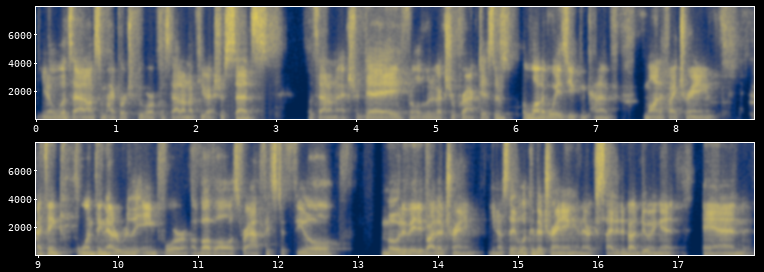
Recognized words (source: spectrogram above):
You know, let's add on some hypertrophy work. Let's add on a few extra sets. Let's add on an extra day for a little bit of extra practice. There's a lot of ways you can kind of modify training. I think one thing that I really aim for above all is for athletes to feel motivated by their training. You know, so they look at their training and they're excited about doing it. And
